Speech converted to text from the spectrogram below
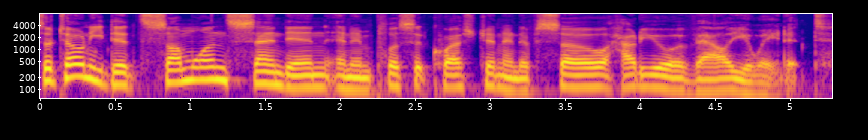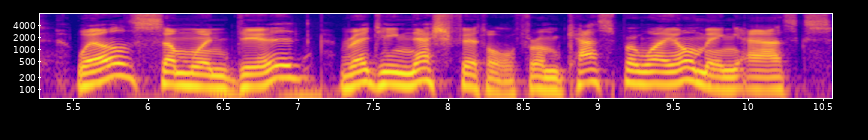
So, Tony, did someone send in an implicit question? And if so, how do you evaluate it? Well, someone did. Reggie Nashfittle from Casper, Wyoming asks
